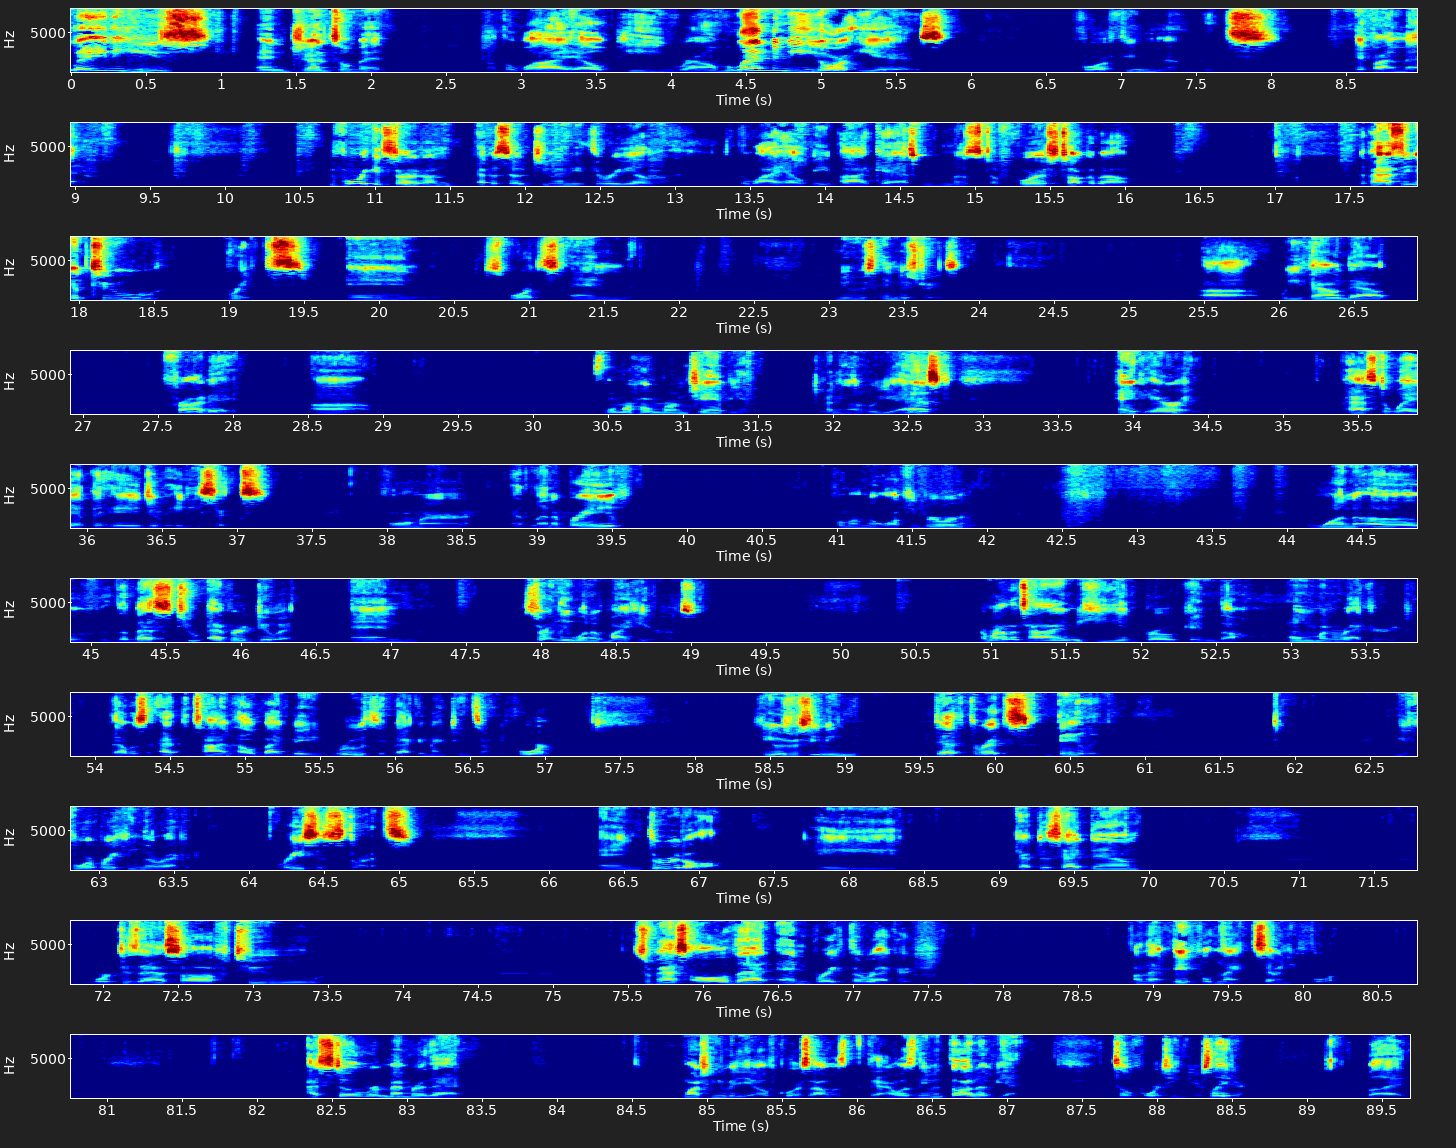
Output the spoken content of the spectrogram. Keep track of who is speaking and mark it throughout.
Speaker 1: Ladies and gentlemen of the YLP realm, lend me your ears for a few moments, if I may. Before we get started on episode 293 of the YLP podcast, we must, of course, talk about the passing of two greats in sports and news industries. Um, we found out Friday, um, former home run champion, depending on who you ask, Hank Aaron passed away at the age of 86. Former Atlanta Brave, former Milwaukee Brewer, one of the best to ever do it, and certainly one of my heroes. Around the time he had broken the home run record that was at the time held by Babe Ruth back in 1974, he was receiving death threats daily before breaking the record, racist threats. And through it all, he kept his head down, worked his ass off to surpass all of that and break the record on that fateful night in 74. I still remember that watching the video. Of course, I wasn't there. I wasn't even thought of yet until 14 years later. But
